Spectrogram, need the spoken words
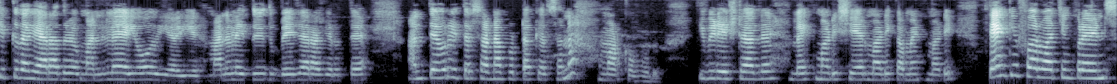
ಚಿಕ್ಕದಾಗಿ ಯಾರಾದರೂ ಮನೇಲೆ, ಅಯ್ಯೋ ಮನೇಲೆ ಇದ್ದು ಇದು ಬೇಜಾರಾಗಿರುತ್ತೆ ಅಂಥವ್ರು ಈ ಥರ ಸಣ್ಣ ಪುಟ್ಟ ಕೆಲಸನ ಮಾಡ್ಕೋಬೋದು. ಈ ವಿಡಿಯೋ ಇಷ್ಟ ಆದರೆ ಲೈಕ್ ಮಾಡಿ ಶೇರ್ ಮಾಡಿ ಕಮೆಂಟ್ ಮಾಡಿ thank you for watching friends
